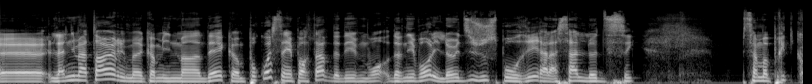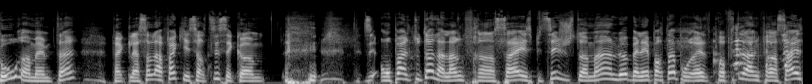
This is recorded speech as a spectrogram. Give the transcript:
euh, l'animateur il me comme il demandait comme pourquoi c'est important de, de venir voir les lundis juste pour rire à la salle l'Odyssée? Ça m'a pris de cours en même temps. Fait que la seule affaire qui est sortie, c'est comme. on parle tout le temps de la langue française. Puis tu sais, justement, là, ben, l'important pour être- profiter de la langue française,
